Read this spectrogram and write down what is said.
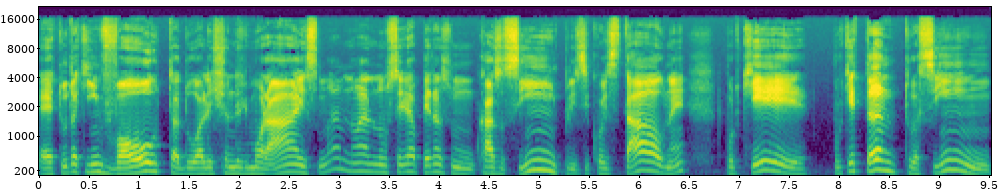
é, tudo aqui em volta do Alexandre de Moraes, não, não, é, não seria apenas um caso simples e coisa e tal, né? Porque por que tanto assim?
